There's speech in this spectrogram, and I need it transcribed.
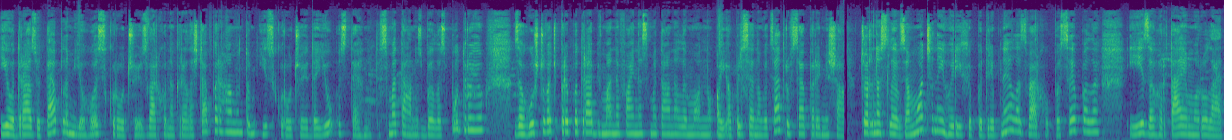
і одразу теплим його скручую. Зверху накрила ще пергаментом і скручую, даю остигнути. Сметану збила з пудрою, загущувач при потребі. В мене файна сметана, лимонну, ой, апельсинову цедру, все перемішала. Чорнослив замочений, горіхи подрібнила, зверху посипали і загортаємо рулет.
